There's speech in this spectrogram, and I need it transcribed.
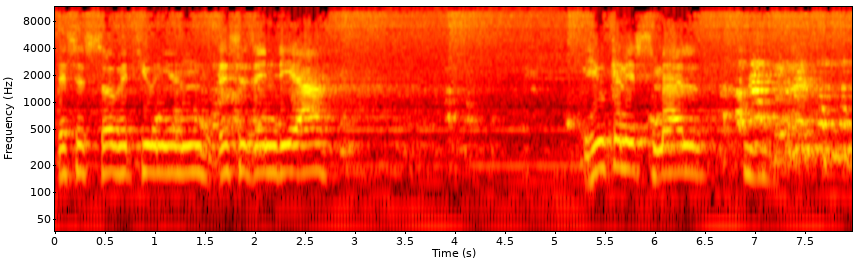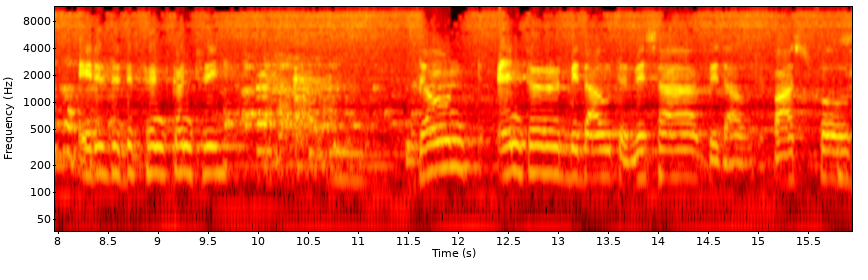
this is Soviet Union, this is India. You can smell it is a different country. Don't enter without a visa, without a passport.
